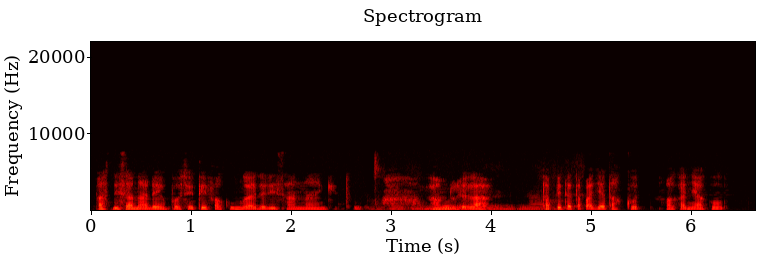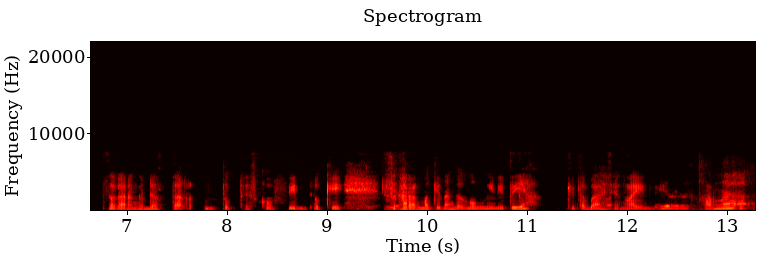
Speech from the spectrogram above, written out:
pas di sana ada yang positif aku nggak ada di sana gitu alhamdulillah. alhamdulillah tapi tetap aja takut makanya aku sekarang ngedaftar untuk tes covid oke okay. ya. sekarang mah kita nggak ngomongin itu ya kita bahas yang lain iya karena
